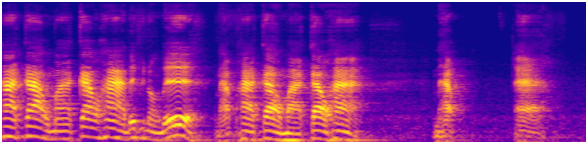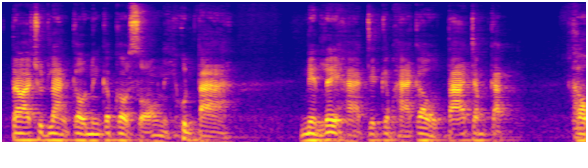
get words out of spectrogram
ห้าเก้ามาเก้าห้าได้อพี่น้องเด้อนะครับห้าเก้ามาเก้าห้านะครับอ่าแต่ว่าชุดล่างเก้าหนึ่งกับเก้าสองนี่คุณตา เน้นเลยหาเจ็ดกับหาเก้าตาจำกัด เขา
